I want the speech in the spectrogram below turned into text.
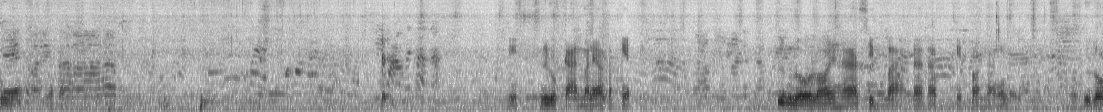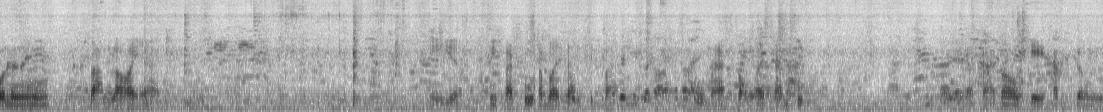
นี้นะครับนี่ฤดูกาลมาแล้วครับเห็ดครึ่งโลร้อยห้าสิบบาทนะครับ เห็ดก่อนหนัง ก็คือโลหนึ่ง สามร้อยนะครับมีเยอะครับนี่ปลาทูครับร้อยสามสิบบาทปูม้าสองร้อยสามสิบราคาก็โอเคครับช่วงนี้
